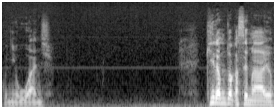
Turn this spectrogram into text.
kwenye uwanja. Kila mtu akasema hayo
